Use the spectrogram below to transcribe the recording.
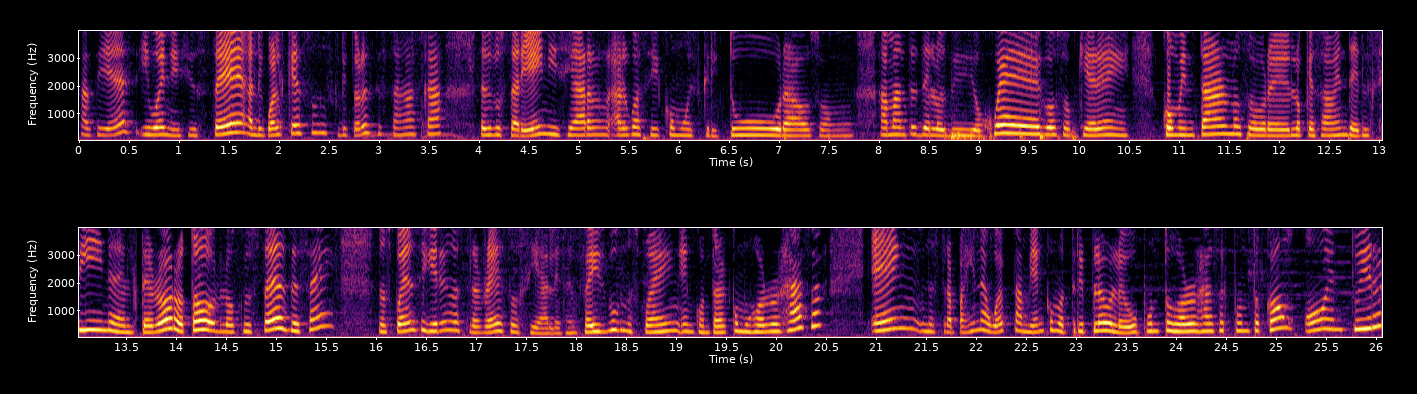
Así es, y bueno, y si usted, al igual que estos escritores que están acá, les gustaría iniciar algo así como escritura, o son amantes de los videojuegos, o quieren comentarnos sobre lo que saben del cine, del terror, o todo lo que ustedes deseen, nos pueden seguir en nuestras redes sociales. En Facebook nos pueden encontrar como Horror Hazard, en nuestra página web también como www.horrorhazard.com o en Twitter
